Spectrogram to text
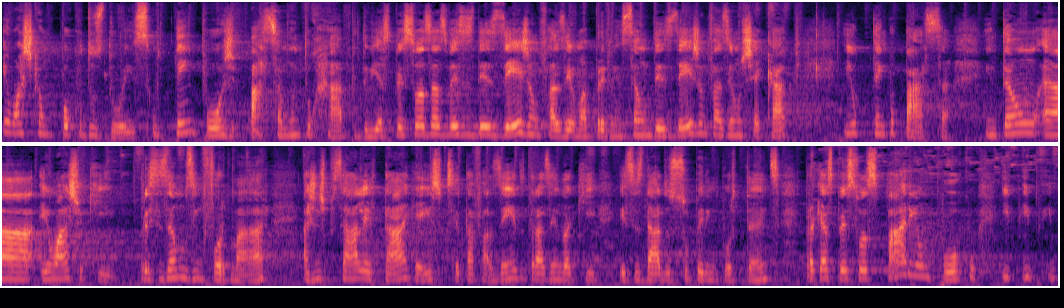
Eu acho que é um pouco dos dois. O tempo hoje passa muito rápido e as pessoas às vezes desejam fazer uma prevenção, desejam fazer um check-up e o tempo passa. Então, uh, eu acho que precisamos informar, a gente precisa alertar que é isso que você está fazendo, trazendo aqui esses dados super importantes, para que as pessoas parem um pouco e, e, e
